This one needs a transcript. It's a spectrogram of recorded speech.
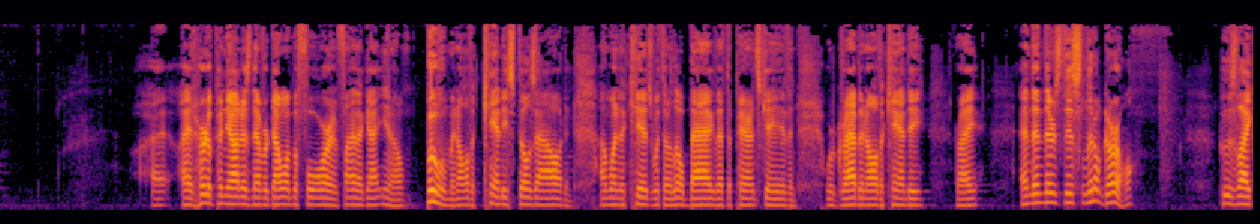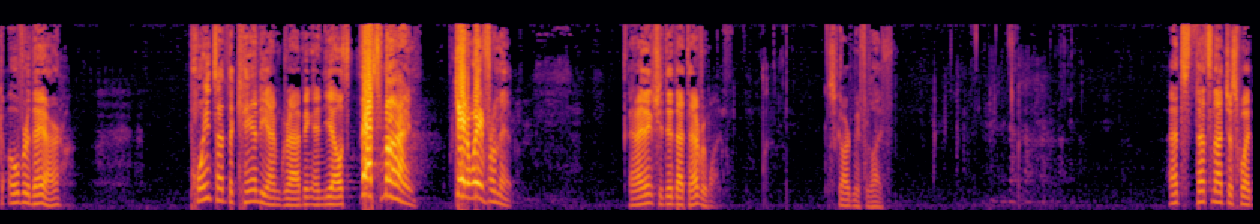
I, I had heard of pinatas, never done one before, and finally the guy, you know, boom, and all the candy spills out, and I'm one of the kids with their little bag that the parents gave, and we're grabbing all the candy, right? And then there's this little girl who's like over there, points at the candy I'm grabbing and yells, That's mine! Get away from it! And I think she did that to everyone scarred me for life. That's, that's not just what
